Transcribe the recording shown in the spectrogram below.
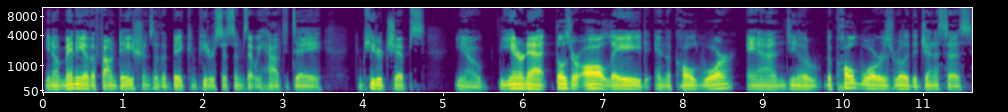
You know, many of the foundations of the big computer systems that we have today, computer chips, you know, the internet, those are all laid in the Cold War. And, you know, the, the Cold War is really the genesis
